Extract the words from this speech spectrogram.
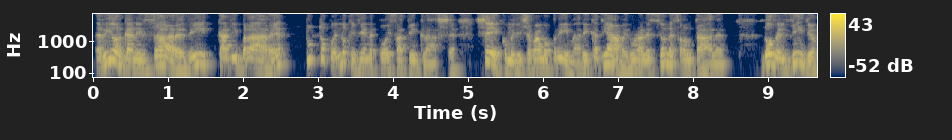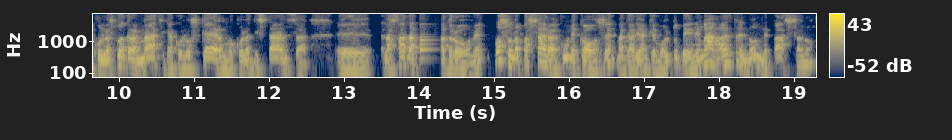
riorganizzare, ricalibrare tutto quello che viene poi fatto in classe. Se, come dicevamo prima, ricadiamo in una lezione frontale dove il video con la sua grammatica, con lo schermo, con la distanza, eh, la fa da padrone, possono passare alcune cose, magari anche molto bene, ma altre non ne passano.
